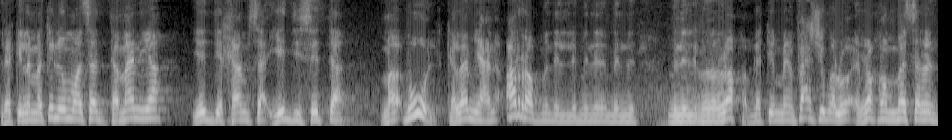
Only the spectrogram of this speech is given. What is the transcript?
لكن لما تقول لهم مثلا 8 يدي 5 يدي 6 مقبول. كلام يعني قرب من ال من ال من ال من, ال من الرقم. لكن ما ينفعش يبقى الرقم مثلا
